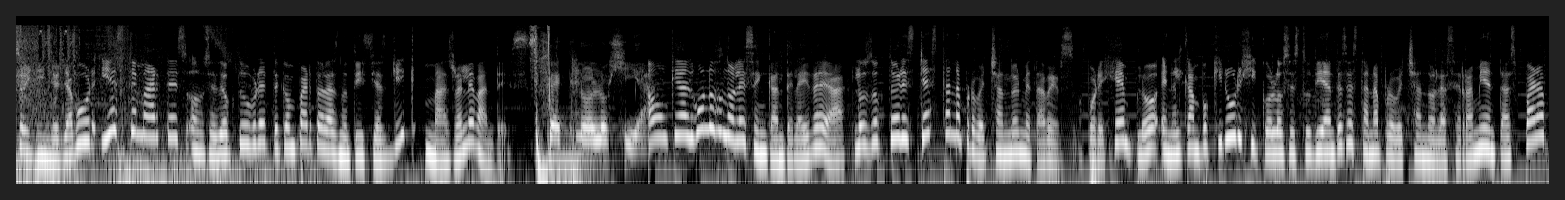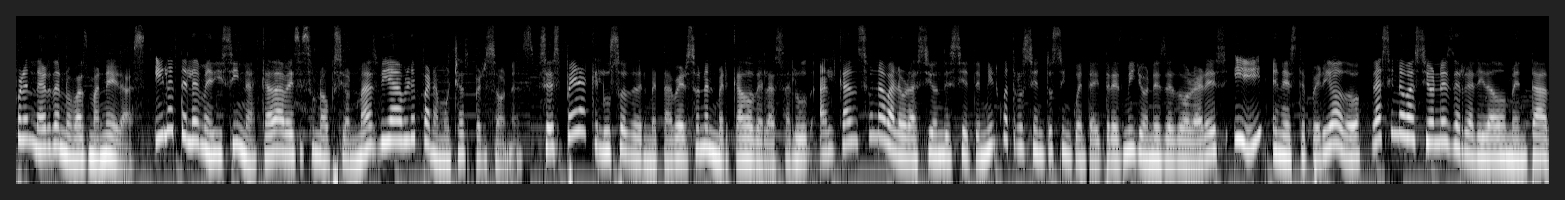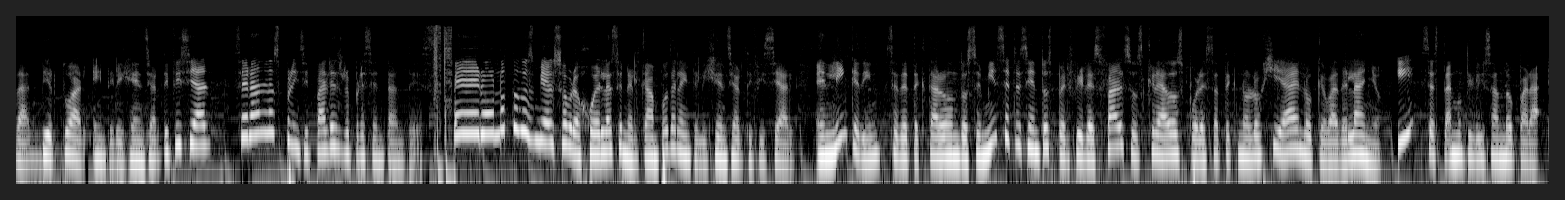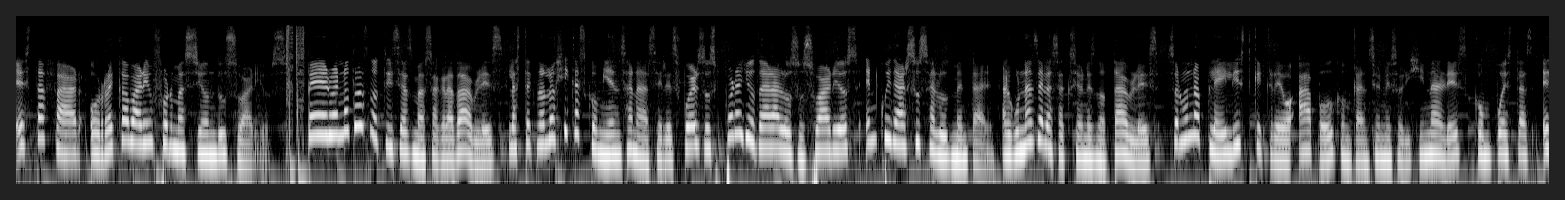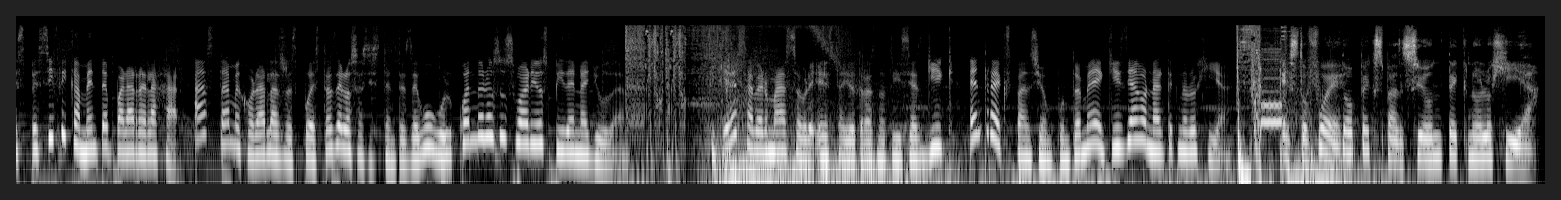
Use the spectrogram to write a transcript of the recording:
Soy Ginger Yabur y este martes 11 de octubre te comparto las noticias geek más relevantes. Tecnología. Aunque a algunos no les encante la idea, los doctores ya están aprovechando el metaverso. Por ejemplo, en el campo quirúrgico los estudiantes están aprovechando las herramientas para aprender de nuevas maneras y la telemedicina cada vez es una opción más viable para muchas personas. Se espera que el uso del metaverso en el mercado de la salud alcance una valoración de 7.453 millones de dólares y, en este periodo, las innovaciones de realidad aumentada, virtual e inteligencia artificial serán las principales representantes. No todo es miel sobre hojuelas en el campo de la inteligencia artificial. En LinkedIn se detectaron 12.700 perfiles falsos creados por esta tecnología en lo que va del año y se están utilizando para estafar o recabar información de usuarios. Pero en otras noticias más agradables, las tecnológicas comienzan a hacer esfuerzos por ayudar a los usuarios en cuidar su salud mental. Algunas de las acciones notables son una playlist que creó Apple con canciones originales compuestas específicamente para relajar, hasta mejorar las respuestas de los asistentes de Google cuando los usuarios piden ayuda. Si quieres saber más sobre esta y otras noticias geek, entra a expansión.mx diagonal tecnología. Esto fue Top Expansión Tecnología.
